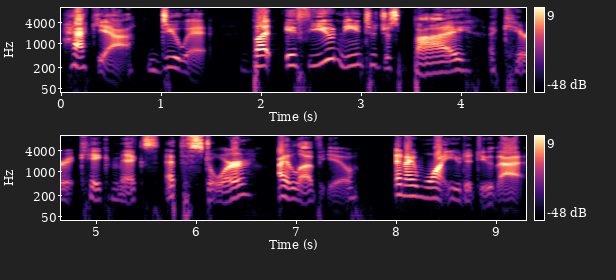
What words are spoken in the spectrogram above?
heck yeah, do it. But if you need to just buy a carrot cake mix at the store, I love you and I want you to do that.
